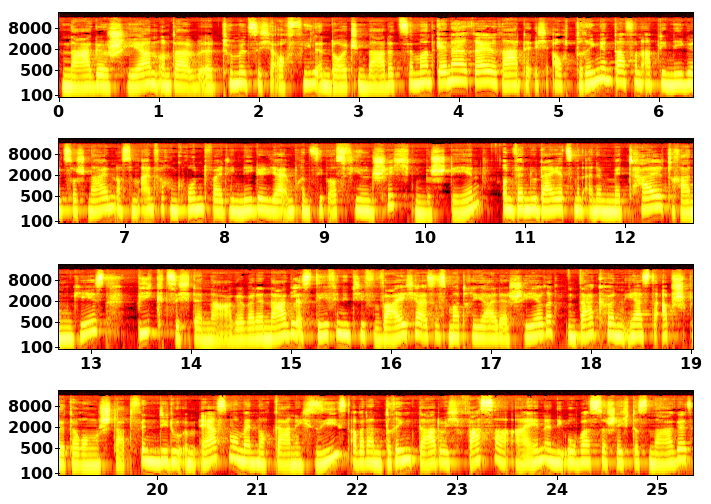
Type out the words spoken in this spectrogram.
Nagelscheren und da äh, tümmelt sich ja auch viel in deutschen Badezimmern. Generell rate ich auch dringend davon ab, die Nägel zu schneiden, aus dem einfachen Grund, weil die Nägel ja im Prinzip aus vielen Schichten bestehen. Und wenn du da jetzt mit einem Metall dran gehst, biegt sich der Nagel, weil der Nagel ist definitiv weicher als das Material der Schere. Und da können erste Absplitterungen stattfinden, die du im ersten Moment noch gar nicht siehst, aber dann dringt dadurch Wasser ein in die oberste Schicht des Nagels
